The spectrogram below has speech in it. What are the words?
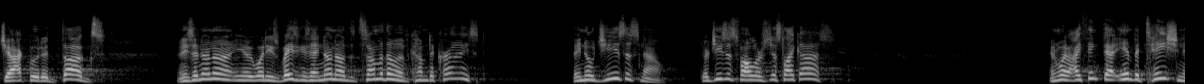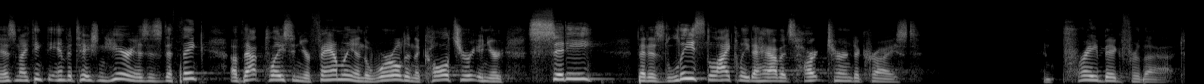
jackbooted thugs. And he said, no, no, you know, what he's basically saying, no, no, some of them have come to Christ. They know Jesus now. They're Jesus followers just like us. And what I think that invitation is, and I think the invitation here is, is to think of that place in your family, in the world, in the culture, in your city that is least likely to have its heart turned to Christ. And pray big for that.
